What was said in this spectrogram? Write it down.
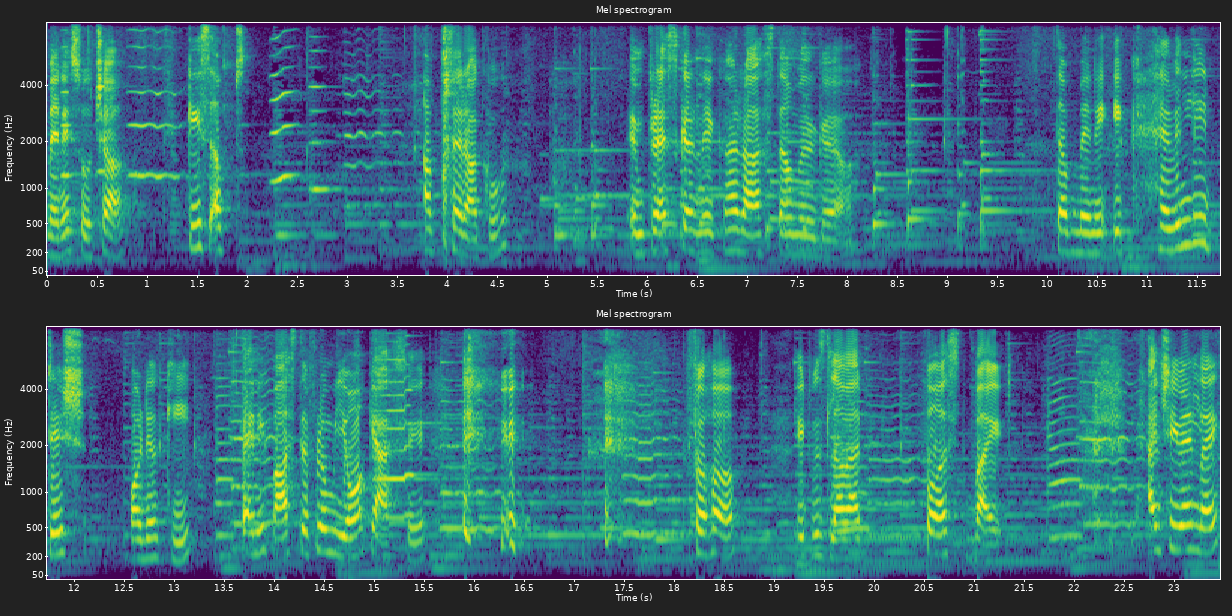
मैंने सोचा कि इस अप अप्सरा को इम्प्रेस करने का रास्ता मिल गया। तब मैंने एक हेवनली डिश ऑर्डर की penne pasta from your cafe For her, it was love at first bite. And she went like,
